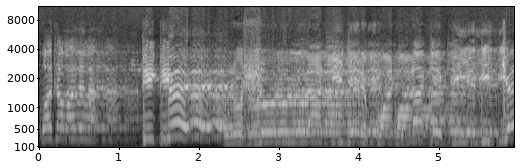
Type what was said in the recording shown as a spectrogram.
কথা বলে না। টিকবে? রসুল্লাহ নিজের কন্যাকে বিয়ে দিচ্ছে?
